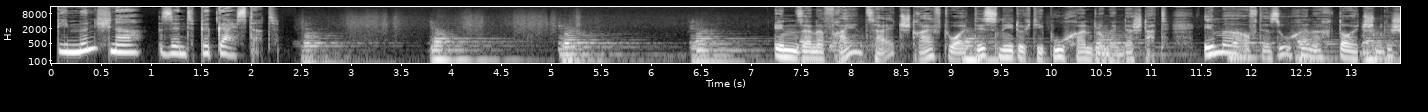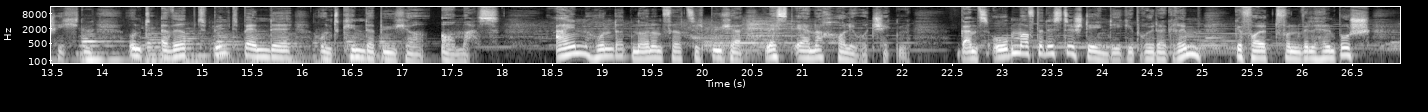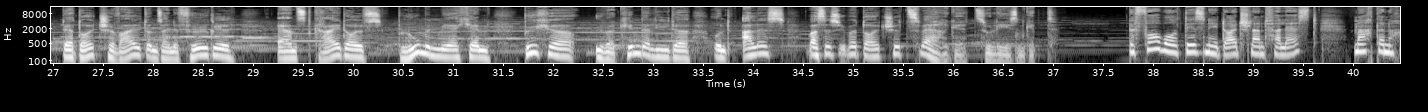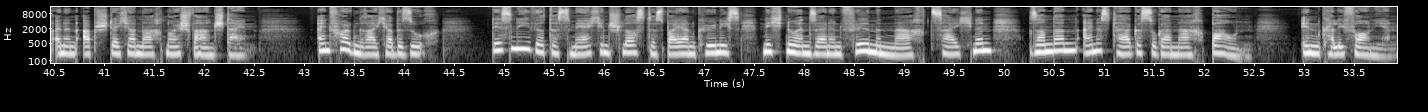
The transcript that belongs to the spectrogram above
Die Münchner sind begeistert. In seiner freien Zeit streift Walt Disney durch die Buchhandlungen der Stadt, immer auf der Suche nach deutschen Geschichten und erwirbt Bildbände und Kinderbücher en masse. 149 Bücher lässt er nach Hollywood schicken. Ganz oben auf der Liste stehen die Gebrüder Grimm, gefolgt von Wilhelm Busch, Der deutsche Wald und seine Vögel, Ernst Kreidolfs Blumenmärchen, Bücher über Kinderlieder und alles, was es über deutsche Zwerge zu lesen gibt. Bevor Walt Disney Deutschland verlässt, macht er noch einen Abstecher nach Neuschwanstein. Ein folgenreicher Besuch. Disney wird das Märchenschloss des Bayernkönigs nicht nur in seinen Filmen nachzeichnen, sondern eines Tages sogar nachbauen. In Kalifornien.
